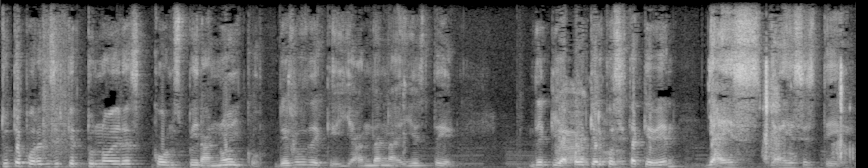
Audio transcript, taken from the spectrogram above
tú te podrías decir que tú no eres conspiranoico, de esos de que ya andan ahí, este, de que ya cualquier cosita que ven, ya es, ya es este,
